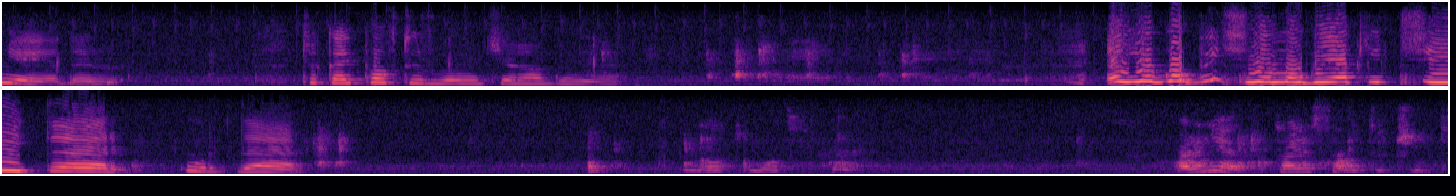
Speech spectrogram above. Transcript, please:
nie jeden. Czekaj, powtórz, bo mi cię laguje. Ej, ja go bić nie mogę, jaki cheater! Kurde. Gotmod. Ale nie, to jest anti-cheat.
